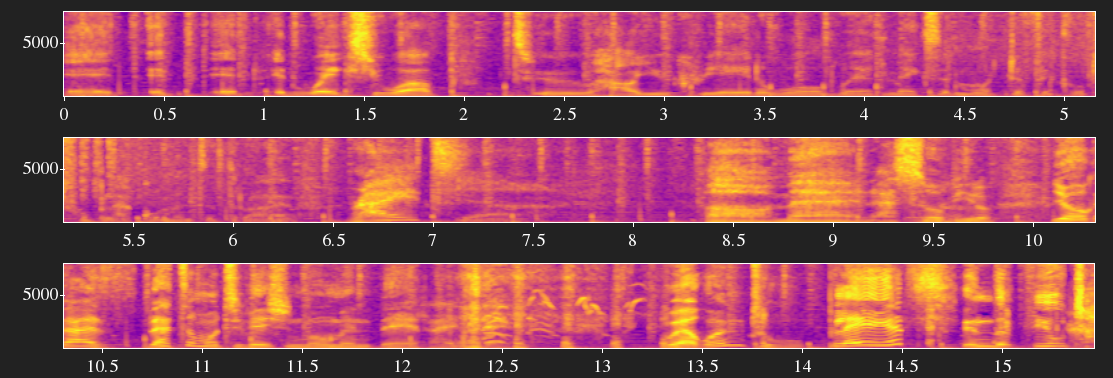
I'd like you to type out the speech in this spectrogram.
it, it, it, it wakes you up to how you create a world where it makes it more difficult for black women to thrive. Right? Yeah. Oh man, that's so beautiful. Yo, guys, that's a motivation moment there, right? we are going to play it in the future.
